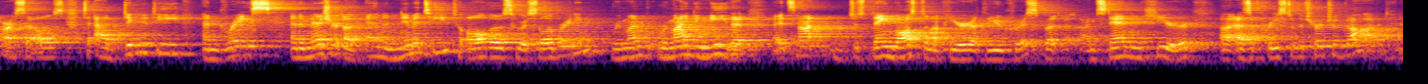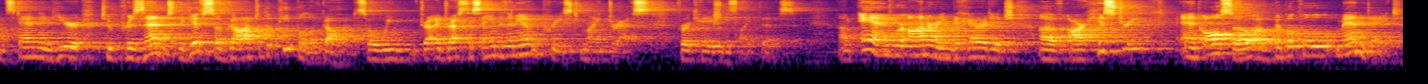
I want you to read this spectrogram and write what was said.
ourselves, to add dignity and grace and a measure of anonymity to all those who are celebrating, remind, reminding me that it's not just Dane Boston up here at the Eucharist, but I'm standing here uh, as a priest of the Church of God and standing here to present the gifts of God to the people of God. So we dress the same as any other priest might dress for occasions like this. Um, and we're honoring the heritage of our history and also of biblical mandate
